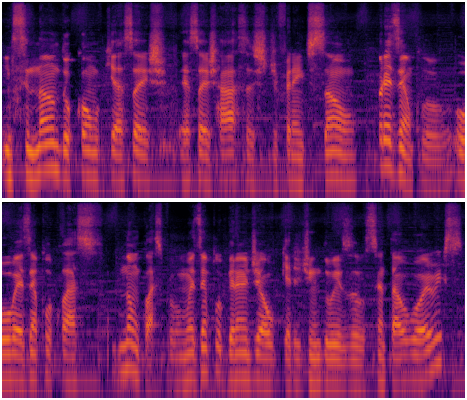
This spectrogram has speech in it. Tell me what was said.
ensinando como que essas, essas raças diferentes são. Por exemplo, o exemplo clássico, não clássico, um exemplo grande é o queridinho do Iso Centaur Warriors.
